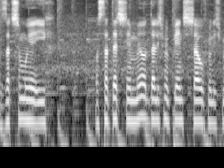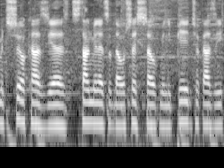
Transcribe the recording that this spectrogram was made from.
zatrzymuje ich Ostatecznie my oddaliśmy 5 strzałów, mieliśmy 3 okazje, Stal Mielec oddało 6 strzałów, mieli 5 okazji.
